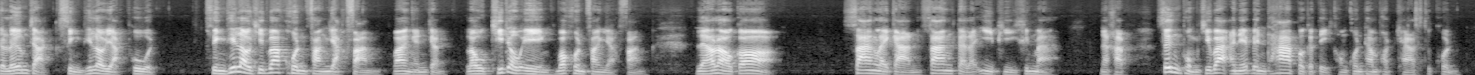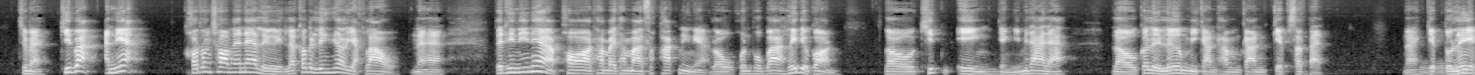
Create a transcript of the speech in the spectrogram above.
จะเริ่มจากสิ่งที่เราอยากพูด สิ่งที่เราคิดว่าคนฟังอยากฟังว่างั้นกัน เราคิดเอาเองว่าคนฟังอยากฟัง แล้วเราก็ สร้างรายการสร้างแต่ละ EP ขึ้นมานะครับ ซึ่งผมคิดว่าอันนี้เป็นท่าปกติของคนทำพอดแคสต์ทุกคนใช่ไหมคิดว่าอันเนี้ยเขาต้องชอบแน่ ๆ เลย แล้วก็เป็นเรื่องที่เราอยากเล่านะฮะแต่ทีนี้เนี่ยพอทำไปทำมาสักพักหนึ่งเนี่ยเราค้นพบว่าเฮ้ยเดี๋ยวก่อน เราคิดเองอย่างนี้ไม่ได้แล้ว เราก็เลยเริ่มมีการทำการเก็บสแตทนะเก็บตัวเลข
